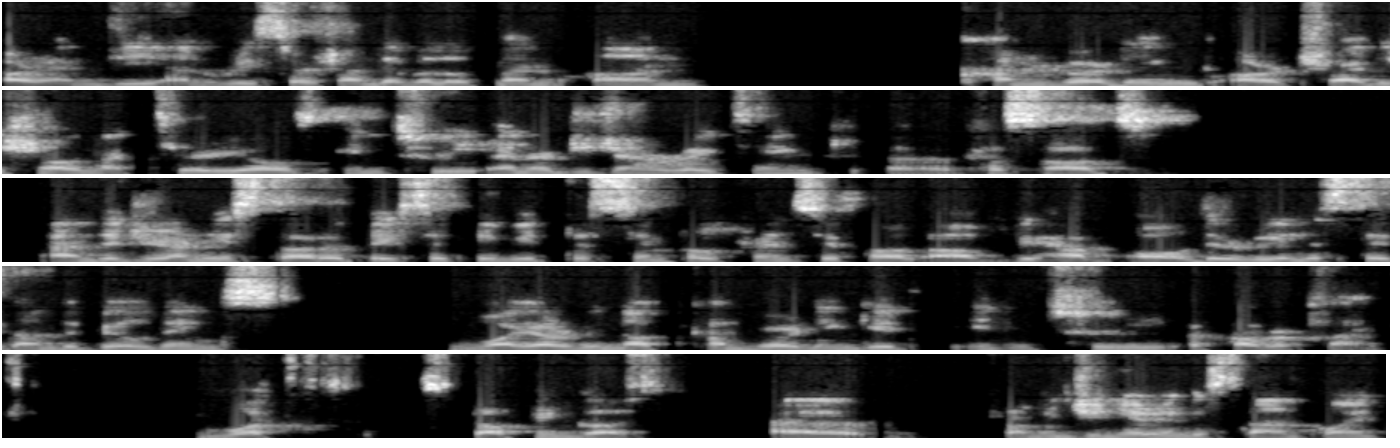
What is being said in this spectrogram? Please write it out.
R and D and research and development on converting our traditional materials into energy generating uh, facades and the journey started basically with the simple principle of we have all the real estate on the buildings. Why are we not converting it into a power plant? What's stopping us uh, from engineering standpoint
